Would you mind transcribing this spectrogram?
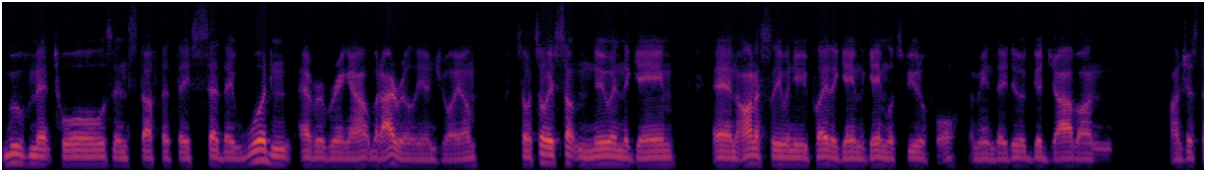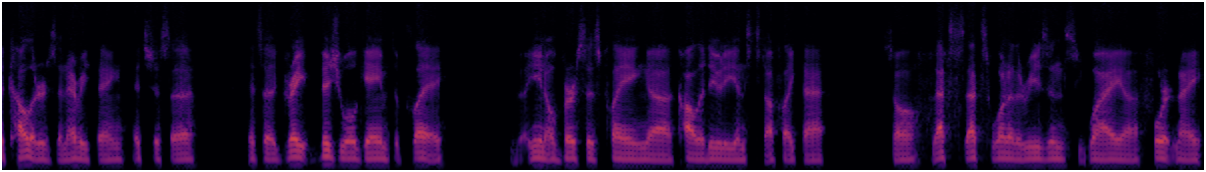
movement tools and stuff that they said they wouldn't ever bring out, but I really enjoy them. So it's always something new in the game. And honestly, when you play the game, the game looks beautiful. I mean, they do a good job on on just the colors and everything. It's just a it's a great visual game to play, you know, versus playing uh, Call of Duty and stuff like that. So that's that's one of the reasons why uh, Fortnite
